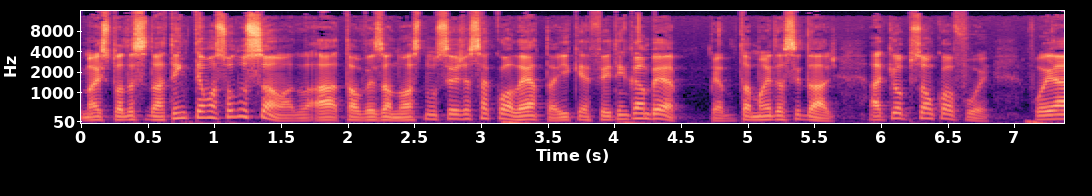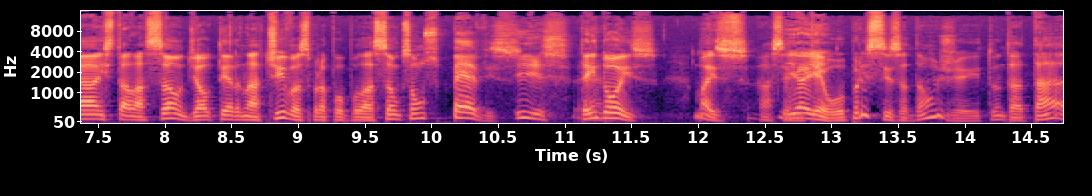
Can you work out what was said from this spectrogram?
mas toda cidade tem que ter uma solução. A, a, talvez a nossa não seja essa coleta aí que é feita em Cambé, pelo tamanho da cidade. Aqui a opção qual foi? Foi a instalação de alternativas para a população, que são os PEVs. Isso. Tem é. dois. Mas a CMTU precisa dar um jeito, tá, tá,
